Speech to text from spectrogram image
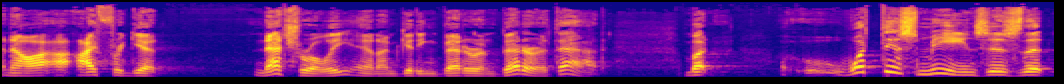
Now, I forget naturally, and I'm getting better and better at that. But what this means is that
